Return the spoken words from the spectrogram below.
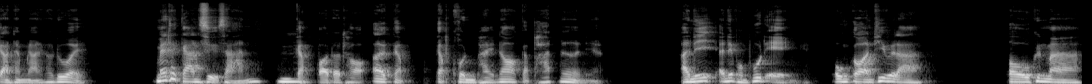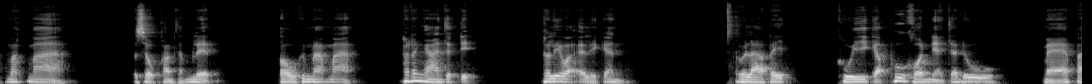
การทำงานเขาด้วย แม้แต่การสื่อสารกับปตทเออกับกับคนภายนอกกับ partner เนี่ยอันนี้อันนี้ผมพูดเอง องค์กรที่เวลาโตขึ้นมามาก ๆ ประสบความสำเร็จ โตขึ้นมากๆพนักงานจะติดเขาเรียกว่า arrogant เวลาไปคุยกับผู้คนเนี่ยจะดูแหมไป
